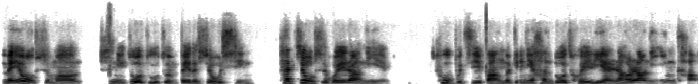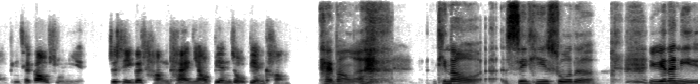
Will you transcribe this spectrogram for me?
没有什么是你做足准备的修行，它就是会让你猝不及防的给你很多锤炼，然后让你硬扛，并且告诉你这是一个常态，你要边走边扛。太棒了，听到 CT 说的，原来你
